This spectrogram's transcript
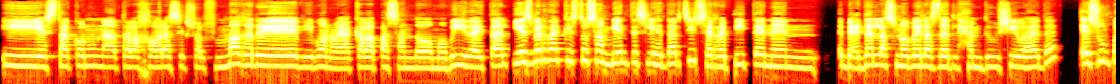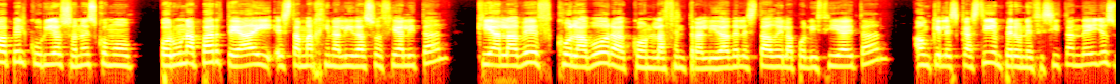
y está con una trabajadora sexual Magreb y bueno, acaba pasando movida y tal. Y es verdad que estos ambientes Lihdarchi se repiten en, las novelas de Al-Hamdoushi Es un papel curioso, ¿no? Es como por una parte hay esta marginalidad social y tal, que a la vez colabora con la centralidad del Estado y la policía y tal, aunque les castiguen, pero necesitan de ellos,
